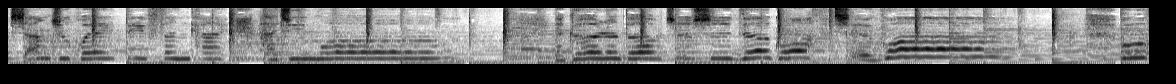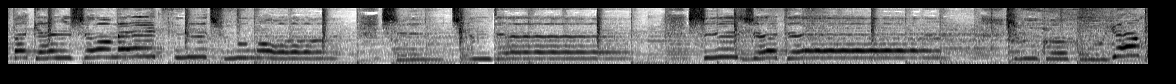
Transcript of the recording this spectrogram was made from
相处会比分开还寂寞。两个人都只是得过且过，无法感受每次。触摸是真的，是热的。如果忽远忽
